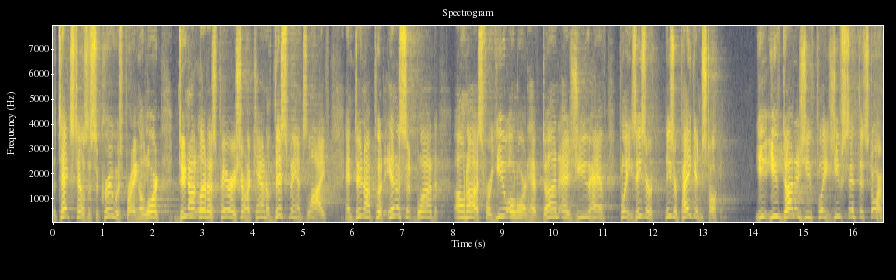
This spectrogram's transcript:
The text tells us the crew was praying, Oh Lord, do not let us perish on account of this man's life, and do not put innocent blood on us, for you, O Lord, have done as you have pleased. These are, these are pagans talking. You, you've done as you've pleased. You've sent this storm,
